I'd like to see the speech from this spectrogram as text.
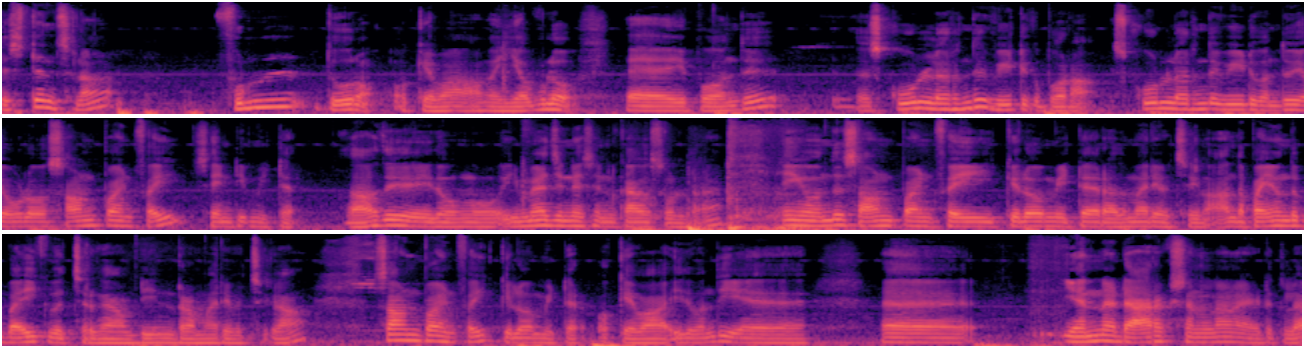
டிஸ்டன்ஸ்னால் ஃபுல் தூரம் ஓகேவா அவன் எவ்வளோ இப்போ வந்து ஸ்கூல்லேருந்து வீட்டுக்கு போகிறான். ஸ்கூல்லேருந்து வீடு வந்து எவ்வளோ? செவன் பாயிண்ட் ஃபைவ் சென்டிமீட்டர் அதாவது இது உங்கள் இமேஜினேஷனுக்காக சொல்கிறேன் நீங்கள் வந்து செவன் பாயிண்ட் ஃபைவ் கிலோமீட்டர் அது மாதிரி வச்சுக்கலாம். அந்த பையன் வந்து பைக் வச்சுருக்கேன் அப்படின்ற மாதிரி வச்சுக்கலாம். செவன் பாயிண்ட் ஃபைவ் கிலோமீட்டர் ஓகேவா இது வந்து என்ன டேரக்ஷன்லாம் நான் எடுக்கல.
